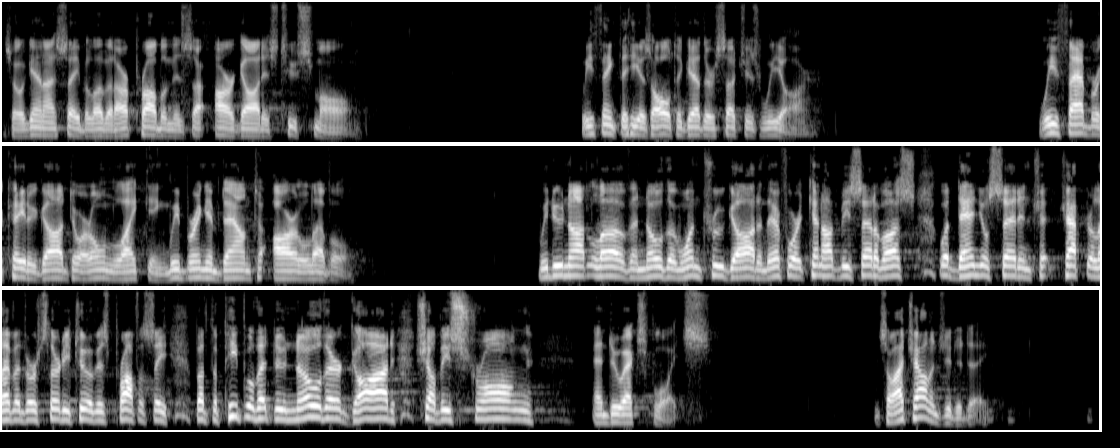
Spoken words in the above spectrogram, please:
So again, I say, beloved, our problem is our God is too small. We think that He is altogether such as we are. We fabricate a God to our own liking. We bring Him down to our level. We do not love and know the one true God, and therefore it cannot be said of us what Daniel said in ch- chapter 11, verse 32 of his prophecy. But the people that do know their God shall be strong and do exploits. And so I challenge you today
